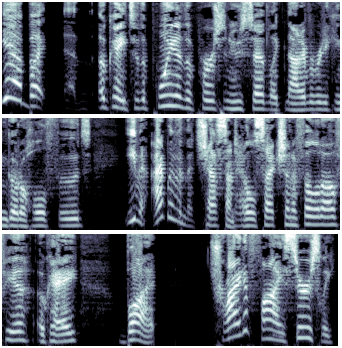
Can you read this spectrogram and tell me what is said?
Yeah, but uh, okay, to the point of the person who said like not everybody can go to Whole Foods. Even I live in the Chestnut Hill section of Philadelphia, okay? But try to find seriously,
